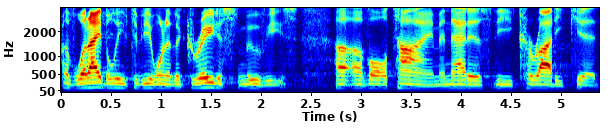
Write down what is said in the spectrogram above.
of what I believe to be one of the greatest movies uh, of all time, and that is The Karate Kid.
